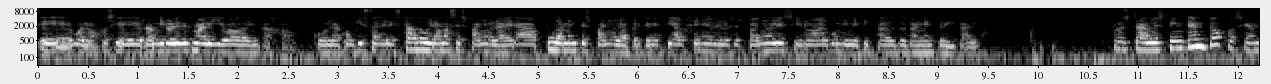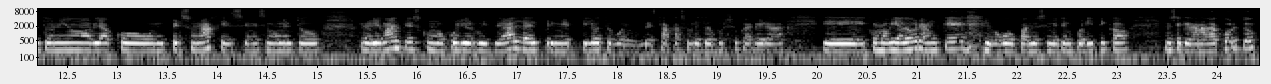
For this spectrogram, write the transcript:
eh, bueno, José Ramiro Ledesma le llevaba ventaja. Con la conquista del Estado era más española, era puramente española, pertenecía al genio de los españoles y no a algo mimetizado totalmente de Italia. Frustrado este intento, José Antonio habla con personajes en ese momento relevantes como Julio Ruiz de Alda, el primer piloto, bueno, destaca sobre todo por su carrera eh, como aviador, aunque luego cuando se mete en política no se queda nada corto.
